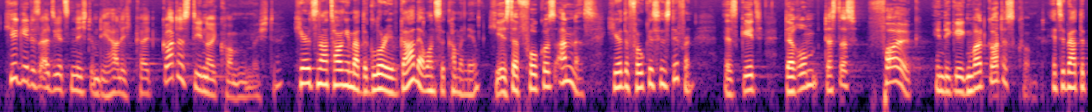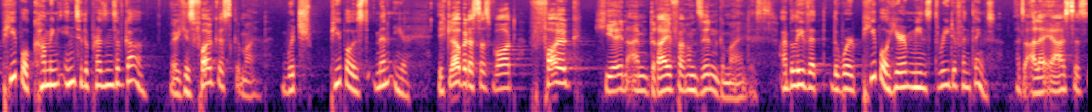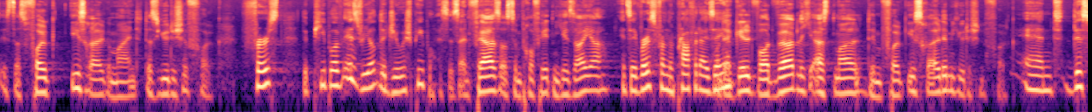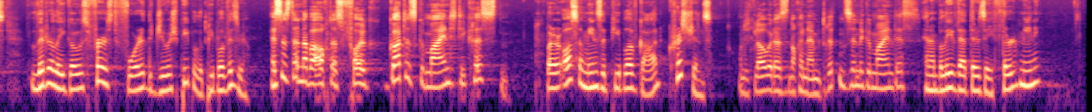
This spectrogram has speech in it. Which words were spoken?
Hier geht es also jetzt nicht um die Herrlichkeit Gottes, die neu kommen möchte. Here it's not talking about the glory of God that wants to come anew. Hier ist der Fokus anders. Here the focus is different. Es geht darum, dass das Volk in die Gegenwart Gottes kommt. It's about the people coming into the presence of God. Welches Volk ist gemeint? Which people is meant here? Ich glaube, dass das Wort Volk hier in einem dreifachen Sinn gemeint ist. I believe that the word people here means three different things. Als allererstes ist das Volk Israel gemeint, das jüdische Volk. First, the people of Israel, the Jewish people. Es ist ein Vers aus dem Propheten Jesaja It's a verse from the prophet und er Isaiah, gilt wortwörtlich erstmal dem Volk Israel, dem jüdischen Volk. and this literally goes first for the Jewish people, the people of Israel. Es ist dann aber auch das Volk Gottes gemeint, die Christen. but it also means the people of God, Christians. Und ich glaube, dass es noch in einem dritten Sinne gemeint ist. And I believe that there's a third meaning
